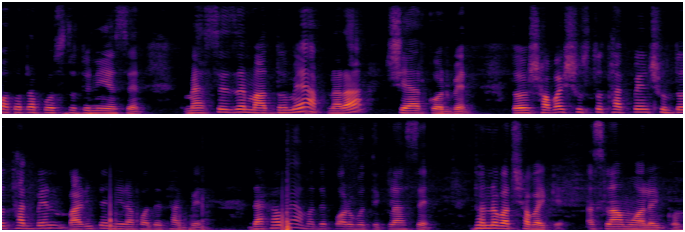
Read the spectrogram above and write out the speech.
কতটা প্রস্তুতি নিয়েছেন। মেসেজের মাধ্যমে আপনারা শেয়ার করবেন। তো সবাই সুস্থ থাকবেন, সুন্দর থাকবেন, বাড়িতে নিরাপদে থাকবেন। দেখা হবে আমাদের পরবর্তী ক্লাসে ধন্যবাদ সবাইকে। আসসালামু আলাইকুম।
